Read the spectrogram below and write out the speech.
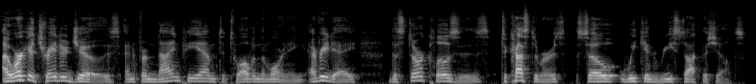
I work at Trader Joe's, and from 9 p.m. to 12 in the morning every day, the store closes to customers so we can restock the shelves.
